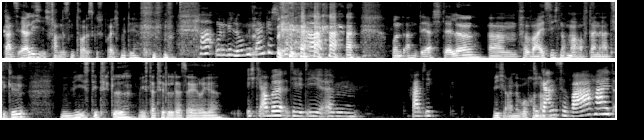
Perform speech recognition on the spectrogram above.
Ganz ehrlich, ich fand es ein tolles Gespräch mit dir. Ha, ungelogen, danke schön. Und an der Stelle ähm, verweise ich nochmal auf deinen Artikel. Wie ist die Titel? Wie ist der Titel der Serie? Ich glaube, die, die ähm, Radik wie ich eine Woche die lang. Die ganze Wahrheit,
